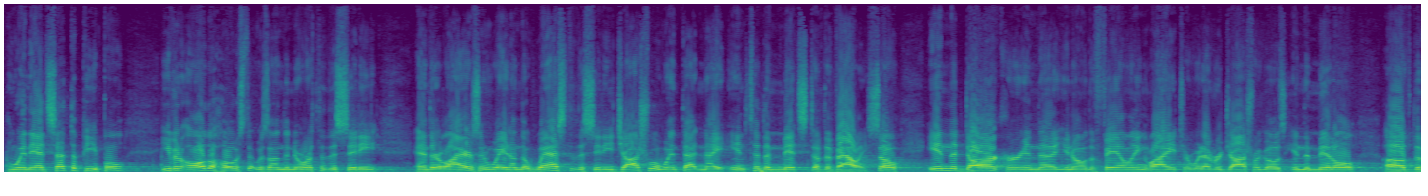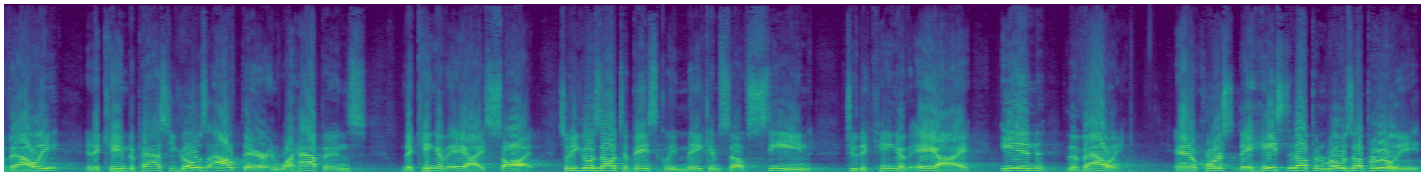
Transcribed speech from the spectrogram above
When they had set the people, even all the host that was on the north of the city, and their liars in wait on the west of the city, Joshua went that night into the midst of the valley. So in the dark or in the, you know, the failing light or whatever, Joshua goes in the middle of the valley. And it came to pass, he goes out there, and what happens? the king of Ai saw it. So he goes out to basically make himself seen to the king of Ai in the valley. And of course, they hasted up and rose up early.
